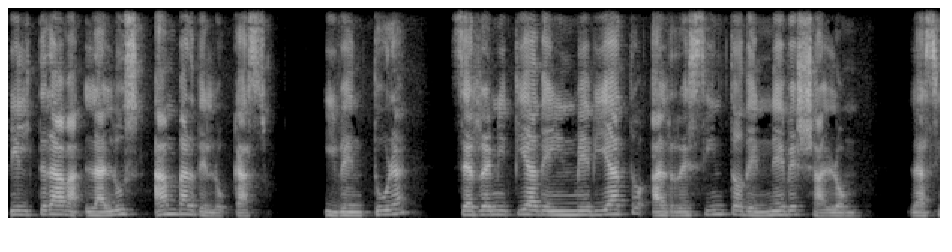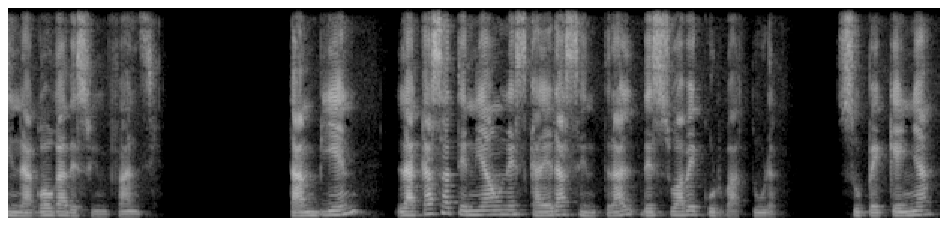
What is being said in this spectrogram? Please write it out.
filtraba la luz ámbar del ocaso. Y Ventura se remitía de inmediato al recinto de Neve Shalom, la sinagoga de su infancia. También la casa tenía una escalera central de suave curvatura, su pequeña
